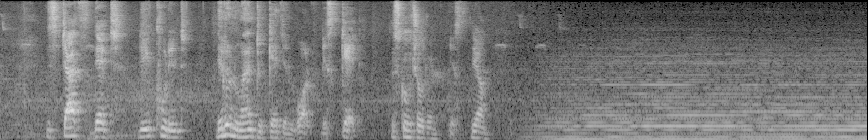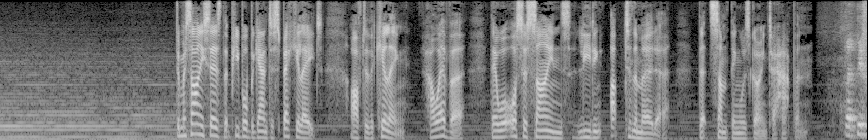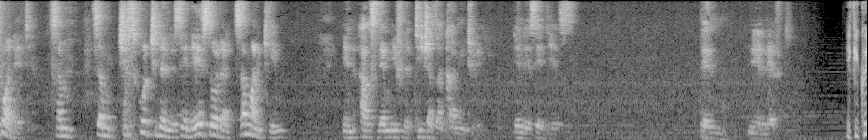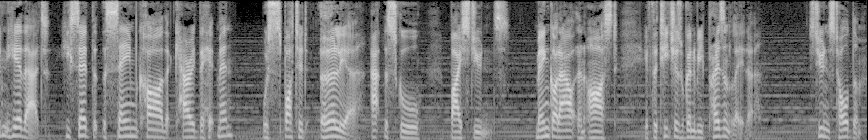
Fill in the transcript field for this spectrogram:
It's just that they couldn't, they don't want to get involved. They're scared. The school children. Yes. Yeah. Dumasani says that people began to speculate after the killing. However, there were also signs leading up to the murder that something was going to happen. But before that, some some school children they say they saw that someone came and asked them if the teachers are coming today. Then they said yes. Then they left. If you couldn't hear that, he said that the same car that carried the hitmen was spotted earlier at the school by students. Men got out and asked if the teachers were going to be present later. Students told them,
